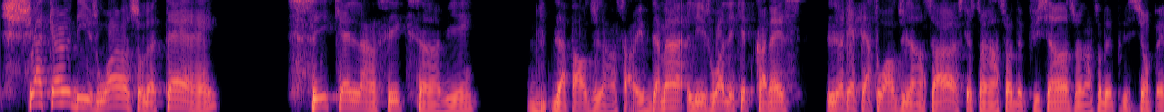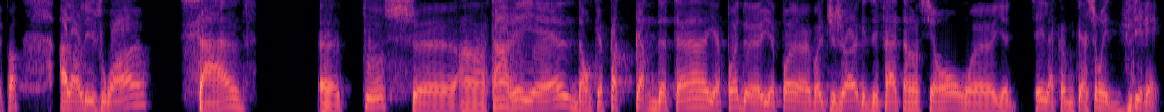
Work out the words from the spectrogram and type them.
chacun des joueurs sur le terrain sait quel lancer qui s'en vient de la part du lanceur. Évidemment, les joueurs de l'équipe connaissent le répertoire du lanceur. Est-ce que c'est un lanceur de puissance, un lanceur de précision, peu importe. Alors, les joueurs savent euh, tous euh, en temps réel, donc il n'y a pas de perte de temps, il n'y a, pas de, a pas un voltigeur qui dit fais attention, euh, la communication est directe.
